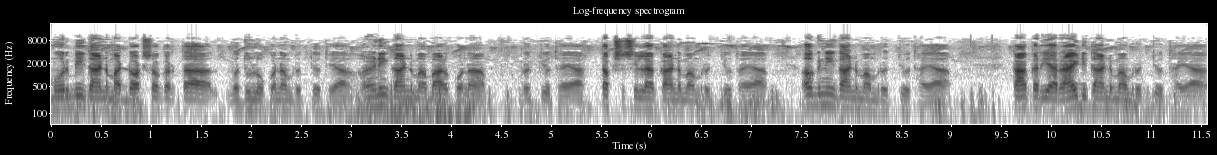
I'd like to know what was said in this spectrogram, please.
મોરબી કાંડમાં દોઢસો કરતાં વધુ લોકોના મૃત્યુ થયા. હરણી કાંડમાં બાળકોના મૃત્યુ થયા. તક્ષશિલા કાંડમાં મૃત્યુ થયા. અગ્નિકાંડમાં મૃત્યુ થયા. કાંકરિયા રાઈડ કાંડમાં મૃત્યુ થયા.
